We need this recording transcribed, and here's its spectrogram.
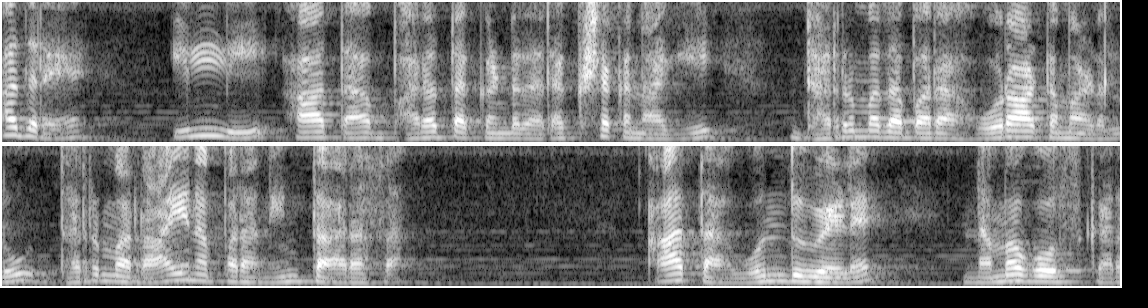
ಆದರೆ, ಇಲ್ಲಿ ಆತ ಭರತ ಖಂಡದ ರಕ್ಷಕನಾಗಿ ಧರ್ಮದ ಪರ ಹೋರಾಟ ಮಾಡಲು ಧರ್ಮರಾಯನ ಪರ ನಿಂತ ಅರಸ. ಆತ ಒಂದು ವೇಳೆ ನಮಗೋಸ್ಕರ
